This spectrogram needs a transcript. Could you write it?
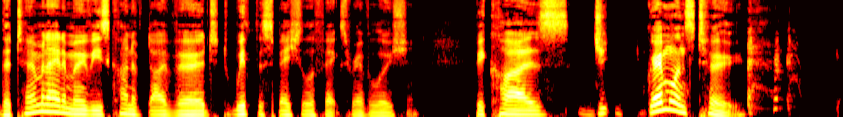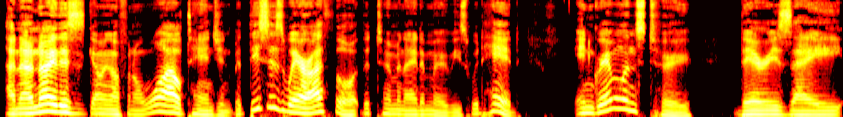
the Terminator movies kind of diverged with the special effects revolution because G- Gremlins 2 and I know this is going off on a wild tangent but this is where I thought the Terminator movies would head. In Gremlins 2 there is a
